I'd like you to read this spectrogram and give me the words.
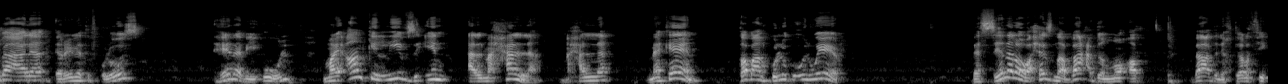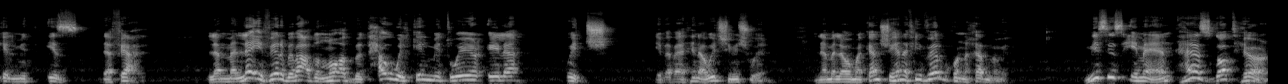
بقى على ال relative clause هنا بيقول my uncle lives in المحلة. محلة مكان. طبعا كلكم قول where بس هنا لو لاحظنا بعد النقط بعد الاختيارات في كلمة is ده فعل. لما نلاقي verb بعد النقط بتحول كلمة where إلى which. يبقى بقت هنا which مش where إنما لو ما كانش هنا في verb كنا خدنا where Mrs. إيمان has got her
